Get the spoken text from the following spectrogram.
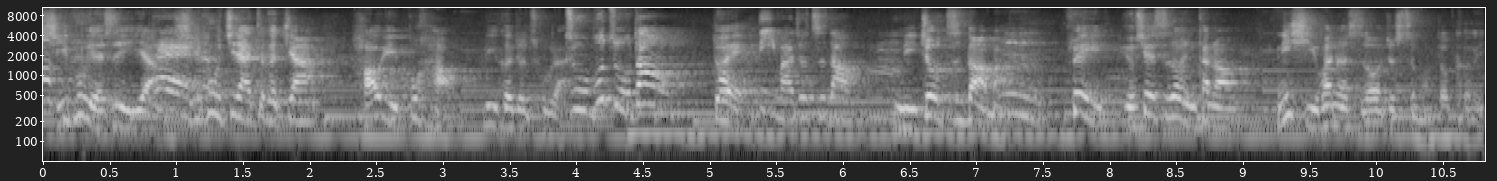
媳妇也是一样，媳妇进来这个家，好与不好，立刻就出来。主不主动，对，立马就知道，你就知道嘛。嗯，所以有些时候你看到、哦、你喜欢的时候，就什么都可以，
